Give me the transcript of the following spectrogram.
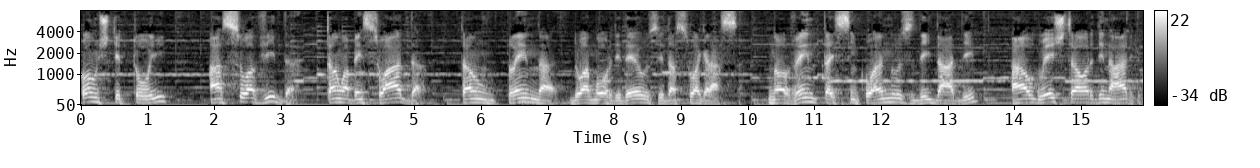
constitui a sua vida tão abençoada, tão plena do amor de Deus e da sua graça. 95 anos de idade, algo extraordinário.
